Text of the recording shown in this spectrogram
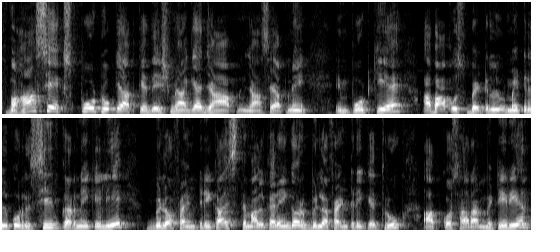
वहाँ से एक्सपोर्ट होकर आपके देश में आ गया, जहाँ आप जहाँ से आपने इंपोर्ट किया है। अब आप उस मटेरियल को रिसीव करने के लिए बिल ऑफ़ एंट्री का इस्तेमाल करेंगे और बिल ऑफ़ एंट्री के थ्रू आपको सारा मटेरियल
